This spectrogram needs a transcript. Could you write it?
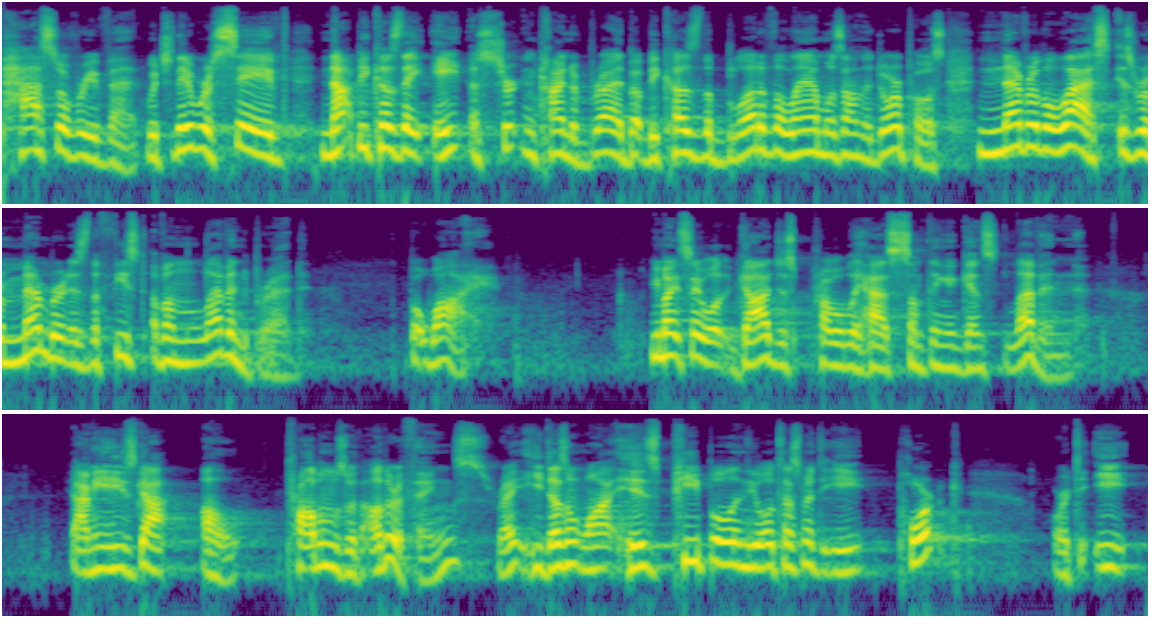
Passover event, which they were saved not because they ate a certain kind of bread, but because the blood of the lamb was on the doorpost, nevertheless is remembered as the feast of unleavened bread. But why? You might say, well, God just probably has something against leaven. I mean, he's got uh, problems with other things, right? He doesn't want his people in the Old Testament to eat pork or to eat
